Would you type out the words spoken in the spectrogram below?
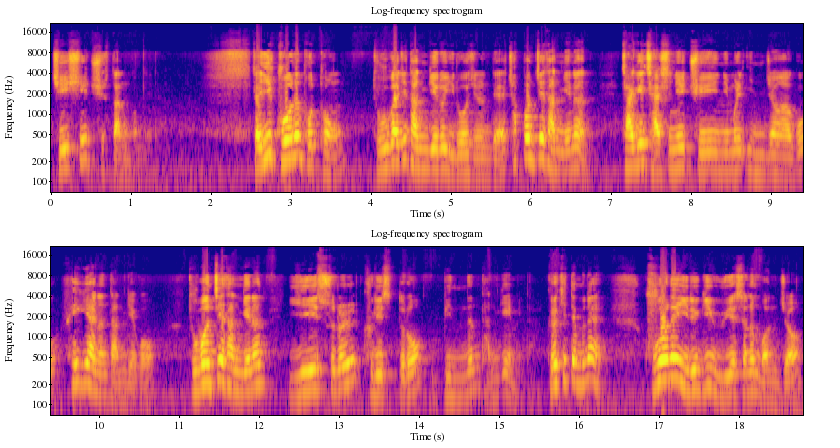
제시해 주셨다는 겁니다. 자, 이 구원은 보통 두 가지 단계로 이루어지는데 첫 번째 단계는 자기 자신이 죄인임을 인정하고 회개하는 단계고 두 번째 단계는 예수를 그리스도로 믿는 단계입니다. 그렇기 때문에 구원에 이르기 위해서는 먼저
